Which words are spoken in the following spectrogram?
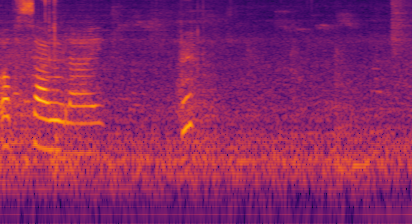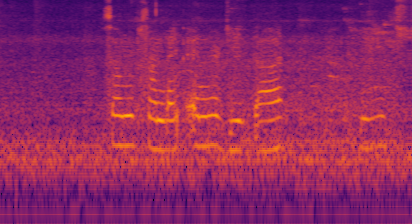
Of sunlight. Huh? Some of sunlight energy that reach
